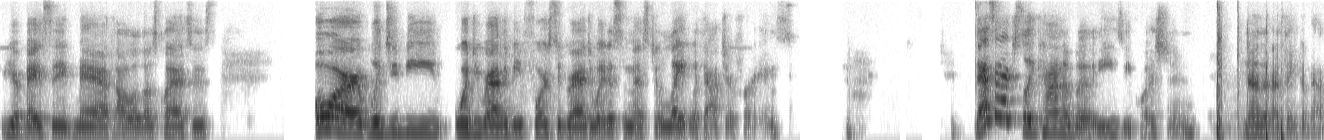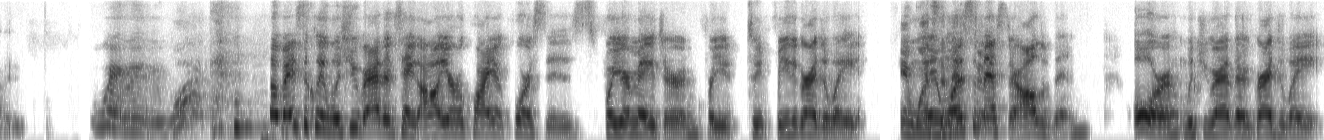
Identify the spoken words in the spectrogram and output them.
your basic math, all of those classes, or would you be would you rather be forced to graduate a semester late without your friends? That's actually kind of an easy question. Now that I think about it. Wait, wait, wait, what? So basically, would you rather take all your required courses for your major for you to for you to graduate In one in semester. one semester, all of them, or would you rather graduate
